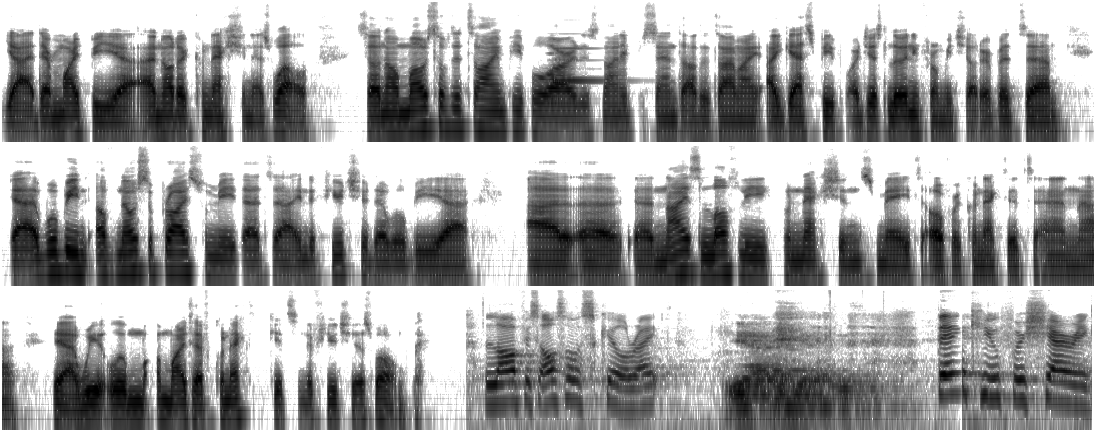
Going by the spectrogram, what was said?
yeah, there might be another connection as well. So now most of the time people are just 90% of the time, I, I, guess people are just learning from each other. But yeah, it will be of no surprise for me that in the future there will be uh, uh, nice, lovely connections made over connected, and uh, yeah, we, we might have connected kids in the future as well. Love is also a skill, right? Yeah. yeah Thank you for sharing.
